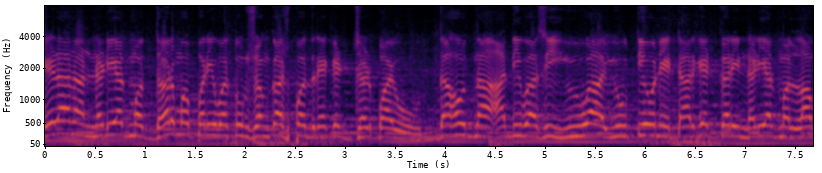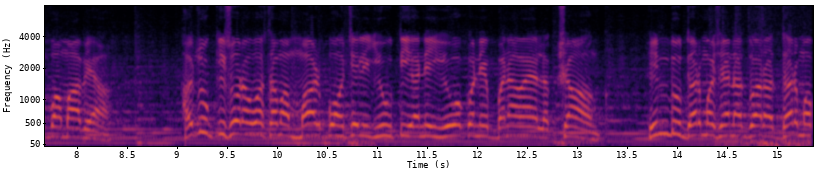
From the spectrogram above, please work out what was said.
ખેડાના નડિયાદમાં ધર્મ પરિવર્તન શંકાસ્પદ રેકેટ ઝડપાયું. દાહોદના આદિવાસી યુવા યુવતીઓને ટાર્ગેટ કરી નડિયાદમાં લાવવામાં આવ્યા. હજુ કિશોર અવસ્થામાં માળ પહોંચેલી યુવતી અને યુવકોને બનાવાયા લક્ષ્યાંક. હિન્દુ ધર્મ સેના દ્વારા ધર્મ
